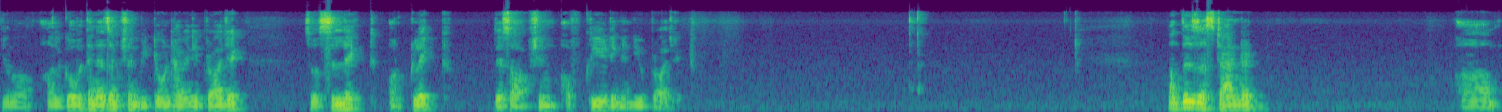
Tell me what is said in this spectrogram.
you know I'll go with an assumption we don't have any project so select or click this option of creating a new project. Now this is a standard um,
